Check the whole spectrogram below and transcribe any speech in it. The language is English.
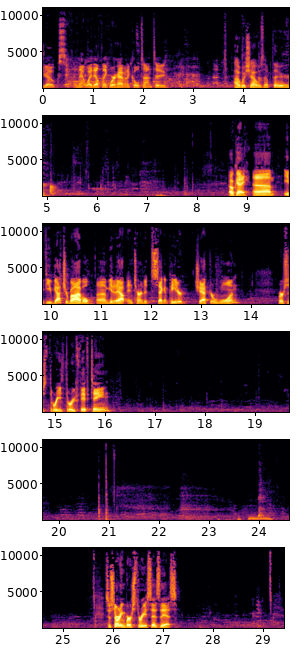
jokes, and that way they'll think we're having a cool time too. I wish I was up there. Okay, um, if you've got your Bible, um, get it out and turn to 2 Peter chapter 1, verses 3 through 15. So, starting verse 3, it says this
